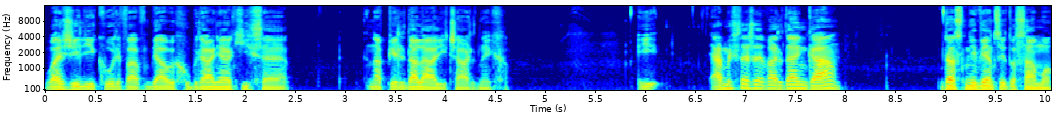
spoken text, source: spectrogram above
łazili, kurwa, w białych ubraniach i se napierdalali czarnych. I ja myślę, że Wardenga to jest mniej więcej to samo.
